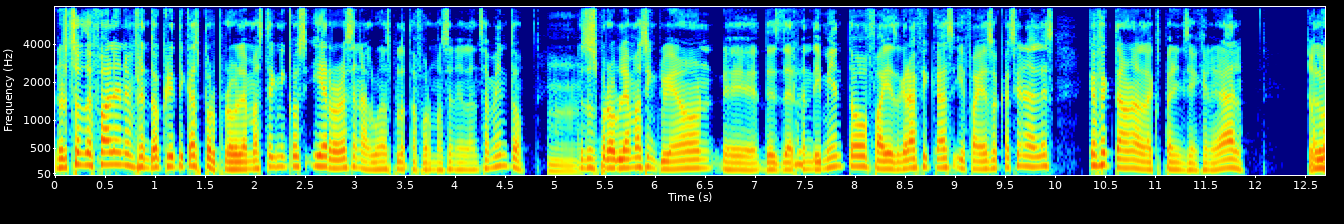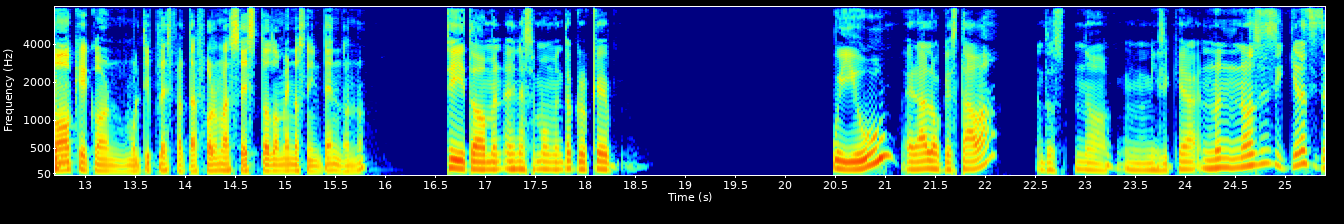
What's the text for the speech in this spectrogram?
Lords of the Fallen enfrentó críticas por problemas técnicos y errores en algunas plataformas en el lanzamiento. mm, Esos problemas incluyeron eh, desde rendimiento, fallas gráficas y fallas ocasionales que afectaron a la experiencia en general. Supongo que con múltiples plataformas es todo menos Nintendo, ¿no? Sí, todo en ese momento creo que Wii U era lo que estaba. Entonces, no, ni siquiera, no, no sé siquiera si,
